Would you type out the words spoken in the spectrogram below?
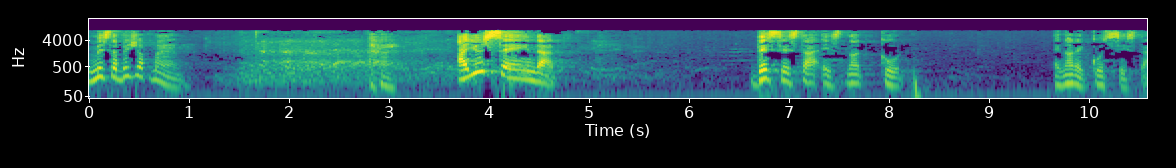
Mr. Bishop Man, are you saying that this sister is not good and not a good sister?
